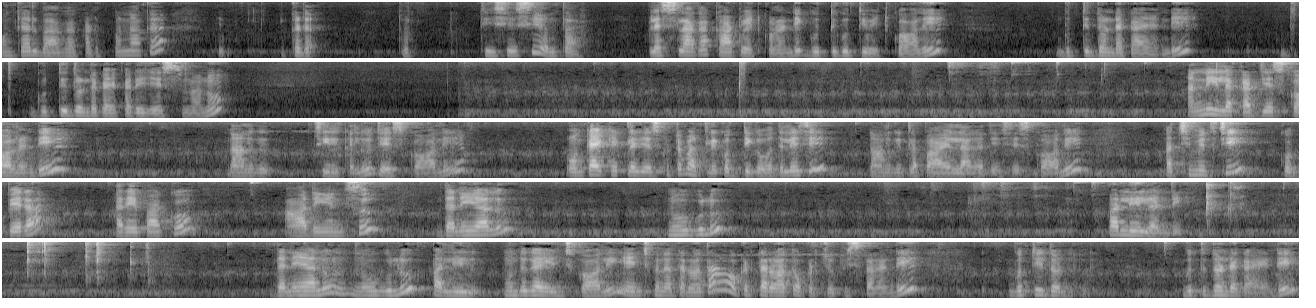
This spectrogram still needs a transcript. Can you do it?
వంకాయలు బాగా కడుక్కున్నాక ఇక్కడ తీసేసి అంత ప్లస్ లాగా కాటు పెట్టుకోవాలండి. గుత్తి గుత్తి పెట్టుకోవాలి. గుత్తి దొండకాయ అండి. గుత్తి- దొండకాయ కర్రీ చేస్తున్నాను. అన్నీ ఇలా కట్ చేసుకోవాలండి. నాలుగు చీలికలు చేసుకోవాలి. వంకాయకి ఎట్లా చేసుకుంటే అట్లే కొద్దిగా వదిలేసి నాలుగు ఇట్లా పాయల్లాగా చేసేసుకోవాలి. పచ్చిమిర్చి కొబ్బెర కరేపాకు ఆనియన్స్ ధనియాలు నూగులు పల్లీలండి. ధనియాలు నూగులు పల్లీలు ముందుగా వేయించుకోవాలి వేయించుకున్న తర్వాత ఒకటి తర్వాత ఒకటి చూపిస్తానండి. గుత్తి దొండ గుత్తి దొండకాయ అండి.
